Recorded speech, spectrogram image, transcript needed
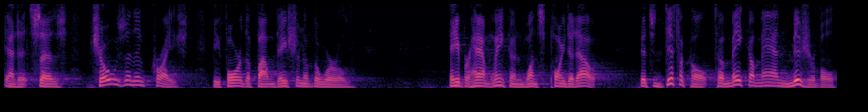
and it says chosen in Christ before the foundation of the world. Abraham Lincoln once pointed out it's difficult to make a man miserable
